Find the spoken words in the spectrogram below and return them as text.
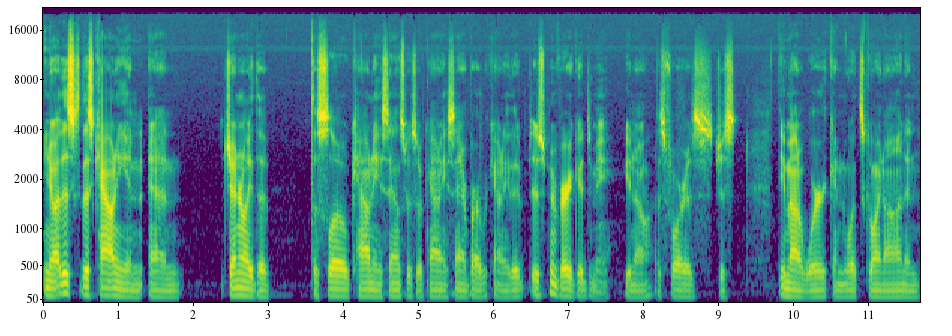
you know this this county and and generally the the slow county, San Luis Obispo County, Santa Barbara County, they, it's been very good to me, you know, as far as just the amount of work and what's going on and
